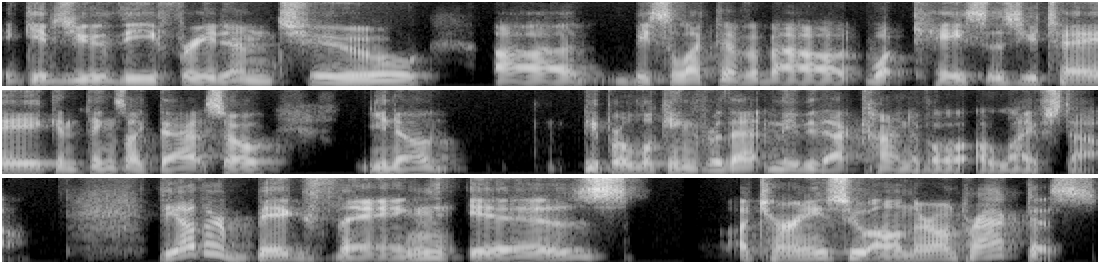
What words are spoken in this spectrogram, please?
It gives you the freedom to uh, be selective about what cases you take and things like that. So, you know, people are looking for that, maybe that kind of a, a lifestyle. The other big thing is attorneys who own their own practice.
